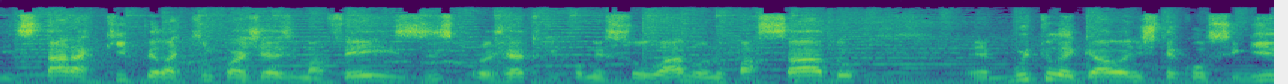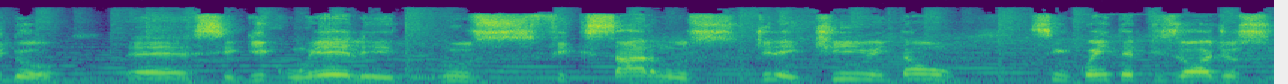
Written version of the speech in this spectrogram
estar aqui pela quinquagésima vez. Esse projeto que começou lá no ano passado. É muito legal a gente ter conseguido é, seguir com ele, nos fixarmos direitinho. Então, 50 episódios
